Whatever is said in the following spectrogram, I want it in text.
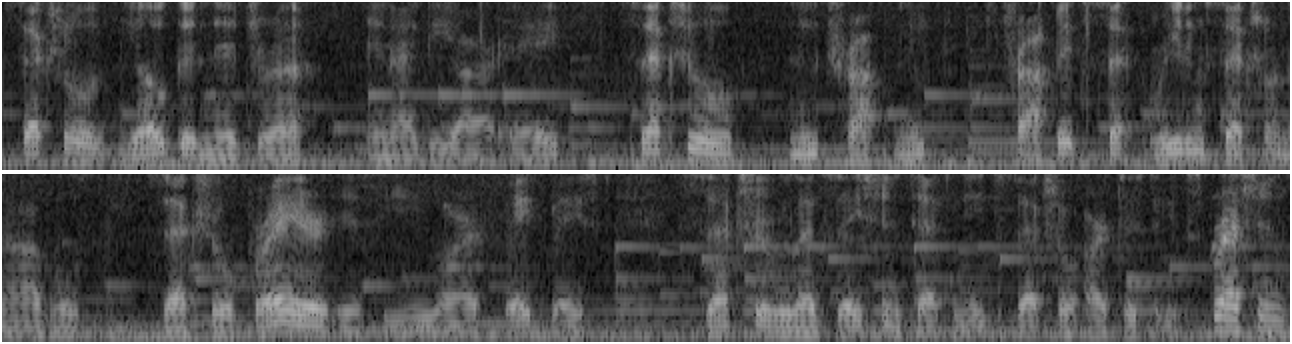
sexual yoga nidra, N-I-D-R-A, sexual nootropics, se- reading sexual novels, sexual prayer if you are faith based, sexual relaxation techniques, sexual artistic expression,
